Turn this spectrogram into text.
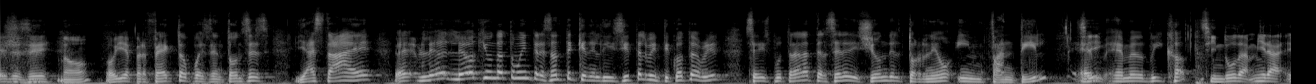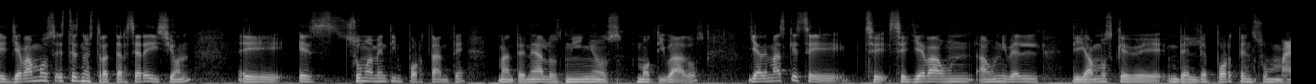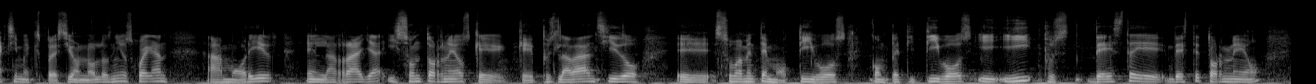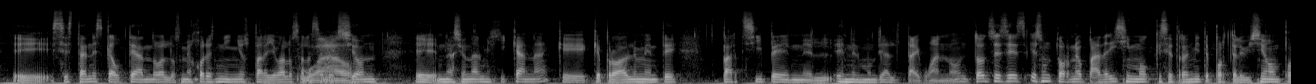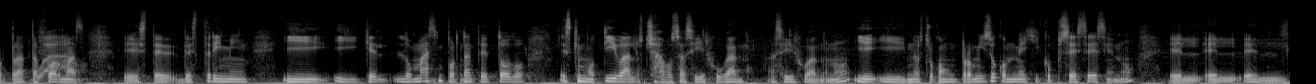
sí, sí. ¿No? Oye, perfecto, pues entonces ya está, ¿eh? Eh, leo, leo aquí un dato muy interesante que del 17 al 24 de abril se disputará la tercera edición del torneo infantil Sí. MLB Cup. Sin duda, mira, eh, llevamos, esta es nuestra tercera edición. eh, es sumamente importante mantener a los niños motivados y además que se, se, se lleva a un, a un nivel, digamos que de- del deporte en su máxima expresión, ¿no? Los niños juegan a morir en la raya y son torneos que, que pues la verdad han sido eh, sumamente emotivos, competitivos y, y, pues de este, de este torneo eh, se están escauteando a los mejores niños para llevarlos a la Wow. selección eh, nacional mexicana que, que probablemente participe en el, en el Mundial de Taiwán, ¿no? Entonces es, es un torneo padrísimo que se transmite por televisión, por plataformas este, de streaming y, y que lo más importante de todo es que motiva a los chavos a seguir jugando, a seguir jugando, ¿no? Y, y nuestro compromiso con México pues es ese, ¿no? El, el- el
